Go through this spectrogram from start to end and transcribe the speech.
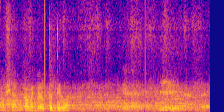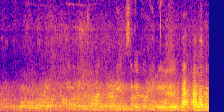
অবশ্যই আমি কমেন্টের উত্তর দিব। আমাদের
